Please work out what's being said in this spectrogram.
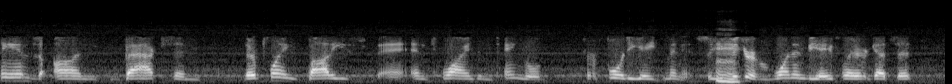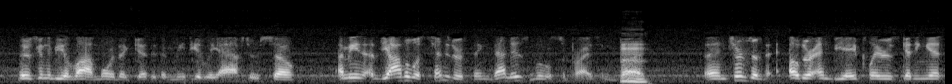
hands on backs and they're playing bodies entwined and tangled for 48 minutes. So you mm-hmm. figure if one NBA player gets it, there's going to be a lot more that get it immediately after. So, I mean, the Ottawa Senator thing, that is a little surprising. But mm-hmm. in terms of other NBA players getting it,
